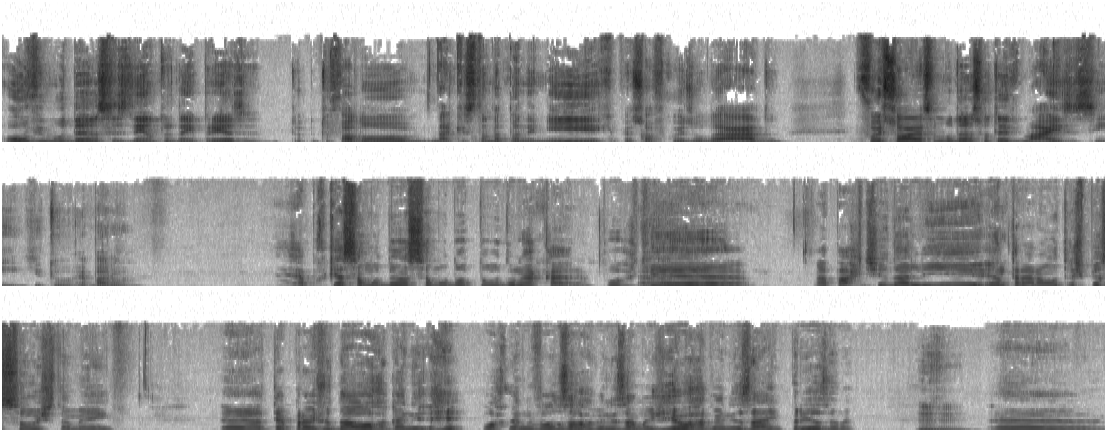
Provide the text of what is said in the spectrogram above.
houve mudanças dentro da empresa. Tu, tu, falou na questão da pandemia, que o pessoal ficou isolado. Foi só essa mudança ou teve mais assim que tu reparou? É porque essa mudança mudou tudo, né, cara? Porque a partir dali entraram outras pessoas também, é, até para ajudar a organizar. Organ... Não vou usar organizar, mas reorganizar a empresa, né? Uhum. É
